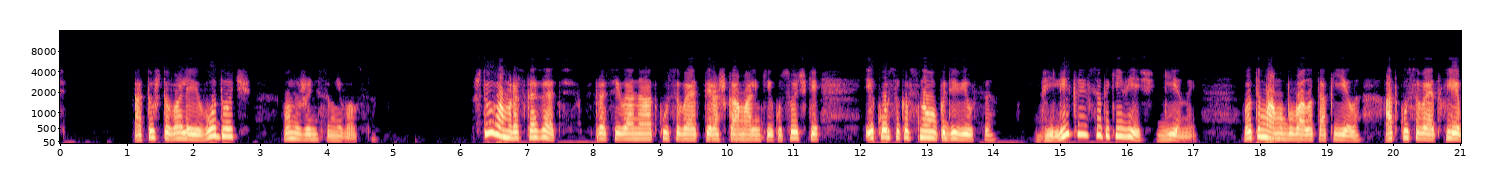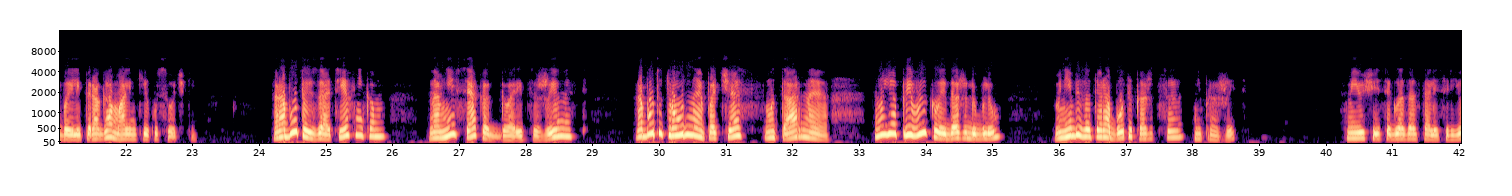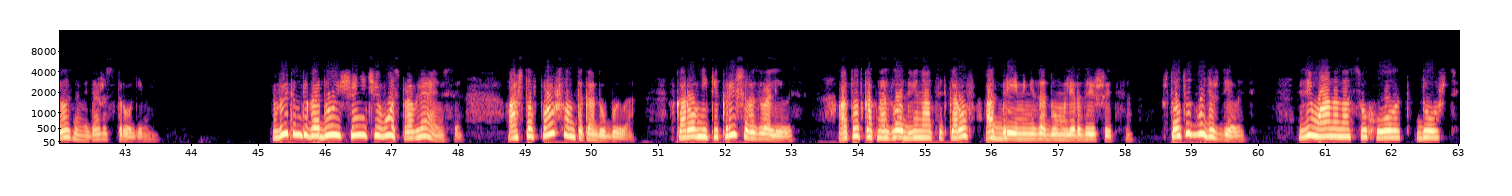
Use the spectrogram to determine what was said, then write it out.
А то, что Валя его дочь, он уже не сомневался. — Что вам рассказать? — спросила она, откусывая от пирожка маленькие кусочки, и Корсаков снова подивился — Великая все-таки вещь — гены. Вот и мама, бывало, так ела, откусывая от хлеба или пирога маленькие кусочки. Работаю за техником, на мне вся, как говорится, живность. Работа трудная, подчас смытарная, но я привыкла и даже люблю. Мне без этой работы, кажется, не прожить. Смеющиеся глаза стали серьезными, даже строгими. В этом-то году еще ничего, справляемся. А что в прошлом-то году было? В коровнике крыша развалилась, а тут, как назло, двенадцать коров от бремени задумали разрешиться. Что тут будешь делать? Зима на носу, холод, дождь.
